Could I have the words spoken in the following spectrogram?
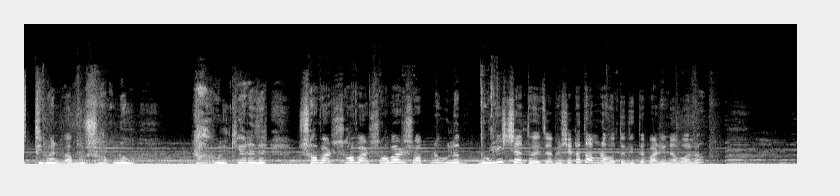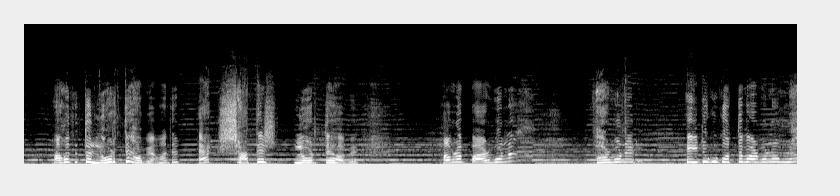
ঋদ্ধিমান বাবুর স্বপ্ন, রাহুল কিয়ারাদের সবার সবার সবার স্বপ্নগুলো ধুলিস্যাত হয়ে যাবে সেটা তো আমরা হতে দিতে পারি না, বলো? আমাদের তো লড়তে হবে, আমাদের একসাথে লড়তে হবে। আমরা পারব না? পারব না, এইটুকু করতে পারব না আমরা?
